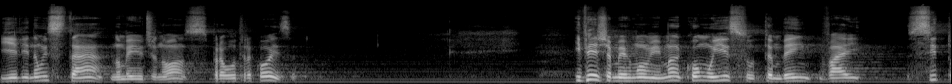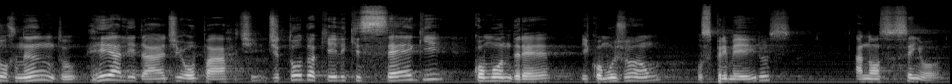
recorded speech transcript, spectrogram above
e ele não está no meio de nós para outra coisa. E veja, meu irmão e irmã, como isso também vai se tornando realidade ou parte de todo aquele que segue, como André e como João, os primeiros, a nosso Senhor.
